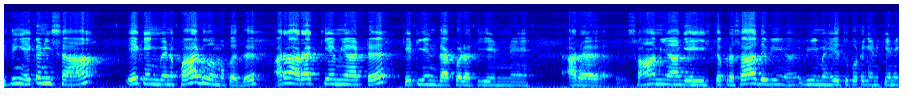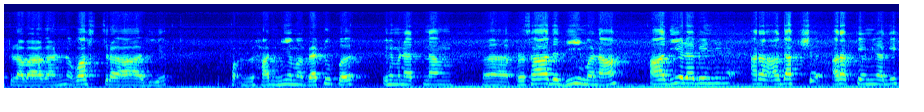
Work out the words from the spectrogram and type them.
ඉතින් ඒක නිසා ඒකෙන් වෙන පාඩුව මොකද? අර අරක්කියමියාට කෙටියෙන් දක්වලා තියෙන්නේ අර ස්වාමියාගේ හිත ප්‍රසාද වීම හේතු කොටගෙන කෙනෙක් ලබා ගන්න වස්ත්‍ර ආදිය නියම වැටුප එහෙම නැත්නම් ප්‍රසාද දීමනා ආදිය ලැබෙන්නේ නැහැ අර අදක්ෂ අරක්කියමියාගේ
